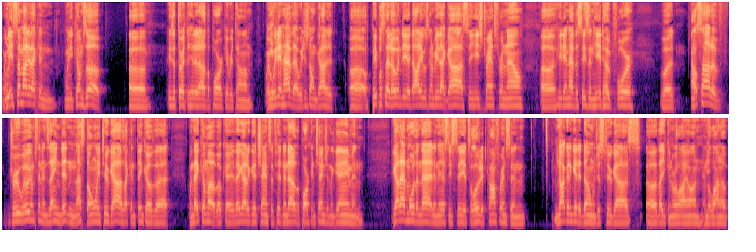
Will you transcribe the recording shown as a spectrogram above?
We, We- need somebody that can, when he comes up, uh, he's a threat to hit it out of the park every time. When we didn't have that, we just don't got it. Uh, people said Owen Diodati was going to be that guy. I see he's transferring now. Uh, he didn't have the season he had hoped for, but outside of Drew Williamson and Zane Denton, that's the only two guys I can think of that when they come up, okay, they got a good chance of hitting it out of the park and changing the game. And you got to have more than that in the SEC. It's a loaded conference, and you're not going to get it done with just two guys uh, that you can rely on in the lineup.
